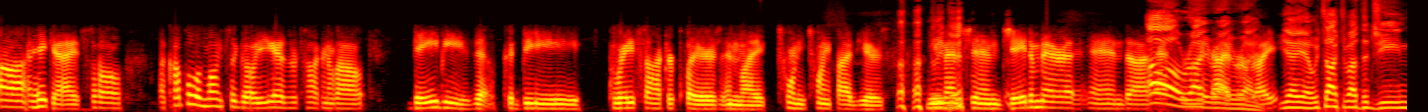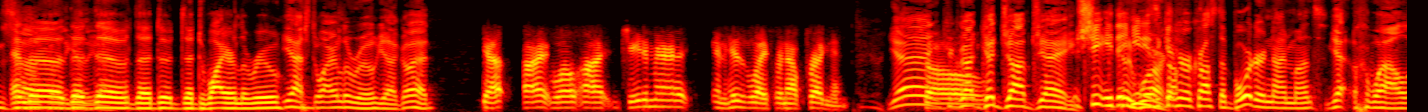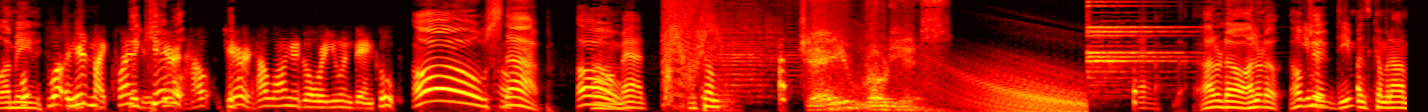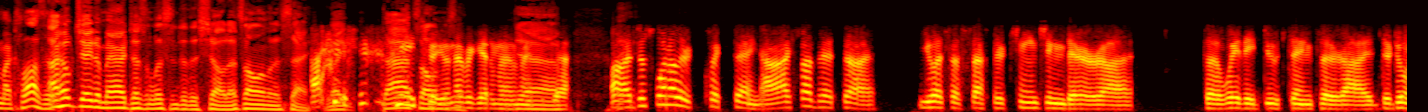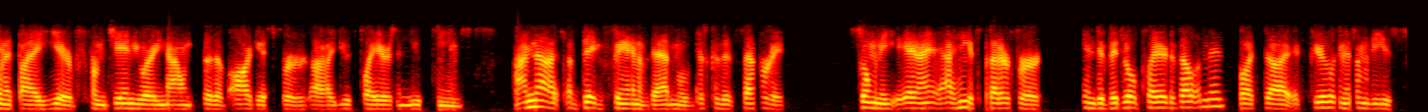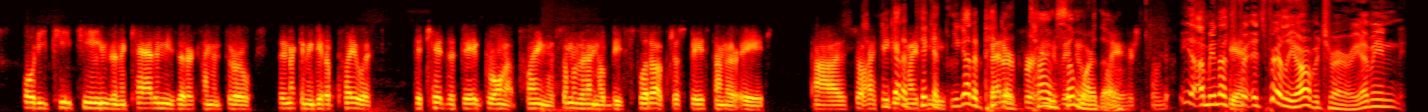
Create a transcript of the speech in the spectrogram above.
Uh, hey guys, so a couple of months ago, you guys were talking about babies that could be great soccer players in like 20, 25 years. We You did. mentioned Jay DeMerit and uh, Oh, Ashley right, right, right, right? Yeah, yeah. We talked about the genes And uh, the coming the, together, yeah. the, the the the Dwyer Leroux. yes, Dwyer Leroux. Yeah, go ahead. Yeah. All right. Well, uh, Jay DeMerit and his wife are now pregnant. Yay! So- Congrat- good job, Jay. She he Good needs to get her across the border in nine months. Yeah. Well, I mean, well, well, here's my question, kid Jared. will- how Jared, how long ago were you in Vancouver? oh snap! Oh, Oh, man, You come. Jay Rodius. I don't know. I don't know. I hope Jay, demons coming out of my closet. I hope Jay DeMerit doesn't listen to this show. That's all I'm going to say. Like, that's all. too. I'm You'll gonna never get him in. Yeah. Yeah. Uh, just one other quick thing. Uh, I saw that uh, USSF they're changing their uh, the way they do things. They're uh, they're doing it by a year from January now instead of August for uh, youth players and youth teams. I'm not a big fan of that move just because it separates so many. And I, I think it's better for individual player development. But uh, if you're looking at some of these ODP teams and academies that are coming through, they're not going to get to play with the kids that they've grown up playing with. Some of them will be split up just based on their age. Uh, so I you think got it to might pick be a you got to pick a time somewhere though. players. So- Yeah, I mean that's Yeah. fa- it's fairly arbitrary. I mean,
